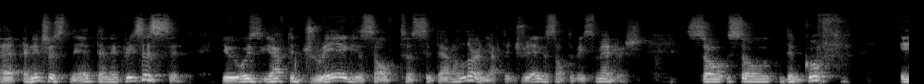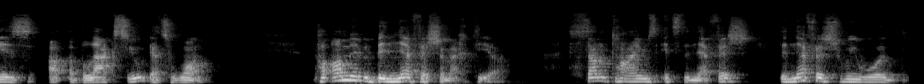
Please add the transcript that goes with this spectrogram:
uh, an interest in it, and it resists it. You always you have to drag yourself to sit down and learn. You have to drag yourself to be smedrish. So so the goof is a, black suit. That's one. Sometimes it's the nefesh. The nefesh we would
